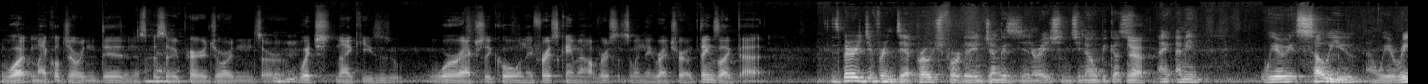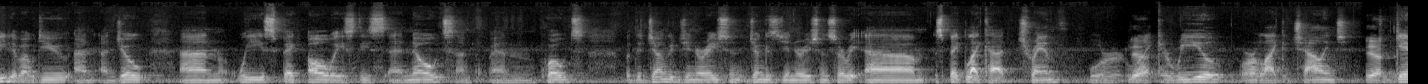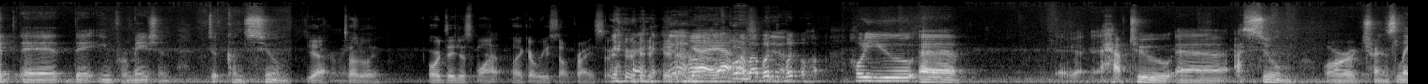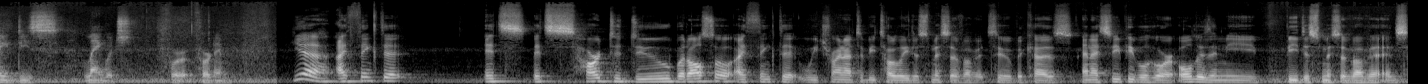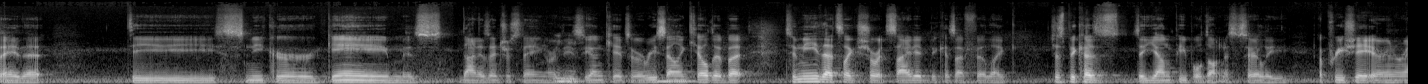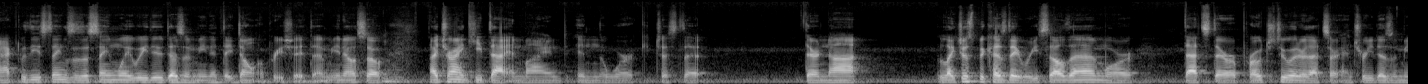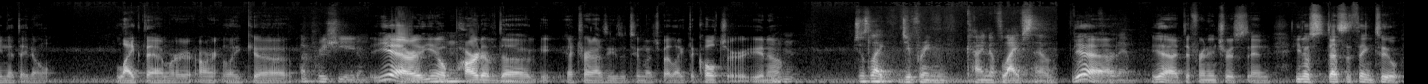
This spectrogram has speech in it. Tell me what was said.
what Michael Jordan did in a specific pair of Jordans or which Nikes were actually cool when they first came out versus when they retroed things like that. It's very different the approach for the youngest generations, you know, because Yeah. I, I mean, we saw you and we read about you and, and Joe, and we expect always these uh, notes and, and quotes, but the younger generation, youngest generation, sorry, um, expect like a trend or Yeah. like a reel or like a challenge Yeah. to get uh, the information to consume. yeah totally or they just want like a resale price or yeah, yeah. course, but, but, yeah. but how do you uh, uh, have to uh, assume or translate this language for, for them? Yeah, I think that it's it's hard to do, but also I think that we try not to be totally dismissive of it too, because and I see people who are older than me be dismissive of it and say that the sneaker game is not as interesting, or mm-hmm. these young kids who are reselling killed it. But to me, that's like short-sighted because I feel like just because the young people don't necessarily appreciate or interact with these things is the same way we do doesn't mean that they don't appreciate them you know? So mm-hmm. i try and keep that in mind in the work just that they're not like just because they resell them or that's their approach to it or that's their entry doesn't mean that they don't like them or aren't like uh, Appreciate them. yeah or you know mm-hmm. part of the i try not to use it too much but like the culture you know? Mm-hmm. Just like different kind of lifestyle for yeah them. yeah different interests and you know that's the thing too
